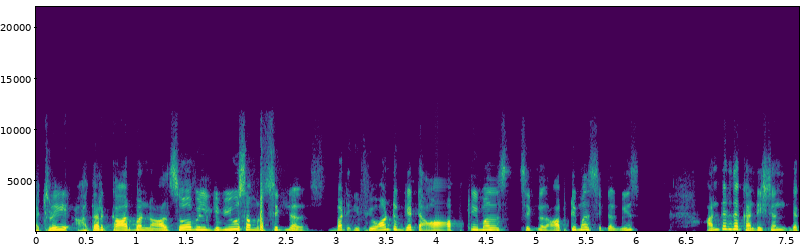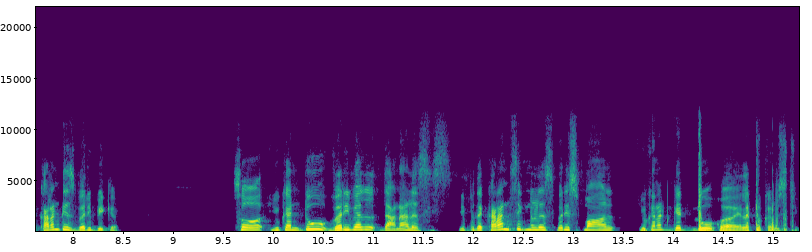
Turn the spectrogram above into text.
Actually, other carbon also will give you some signals. But if you want to get optimal signal, optimal signal means under the condition, the current is very bigger. So you can do very well the analysis. If the current signal is very small, you cannot get do uh, electrochemistry.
